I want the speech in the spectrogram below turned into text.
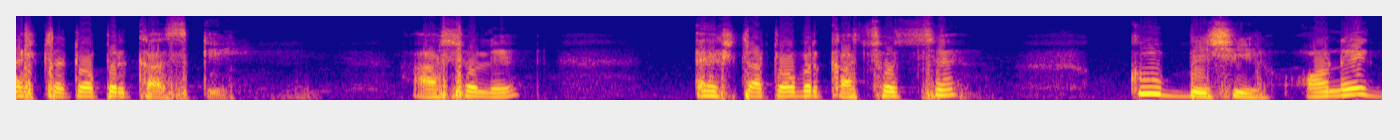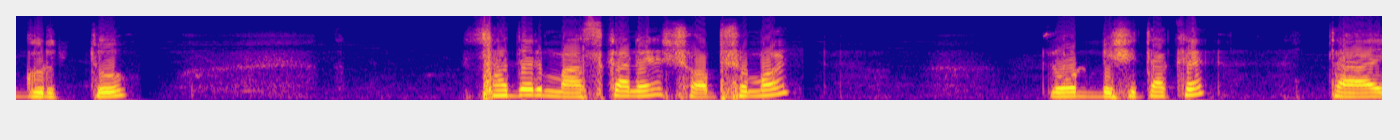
এক্সট্রা টপের কাজ কি? আসলে এক্সট্রা টপের কাজ হচ্ছে খুব বেশি অনেক গুরুত্ব ছাদের মাঝখানে সবসময় লোড বেশি থাকে, তাই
